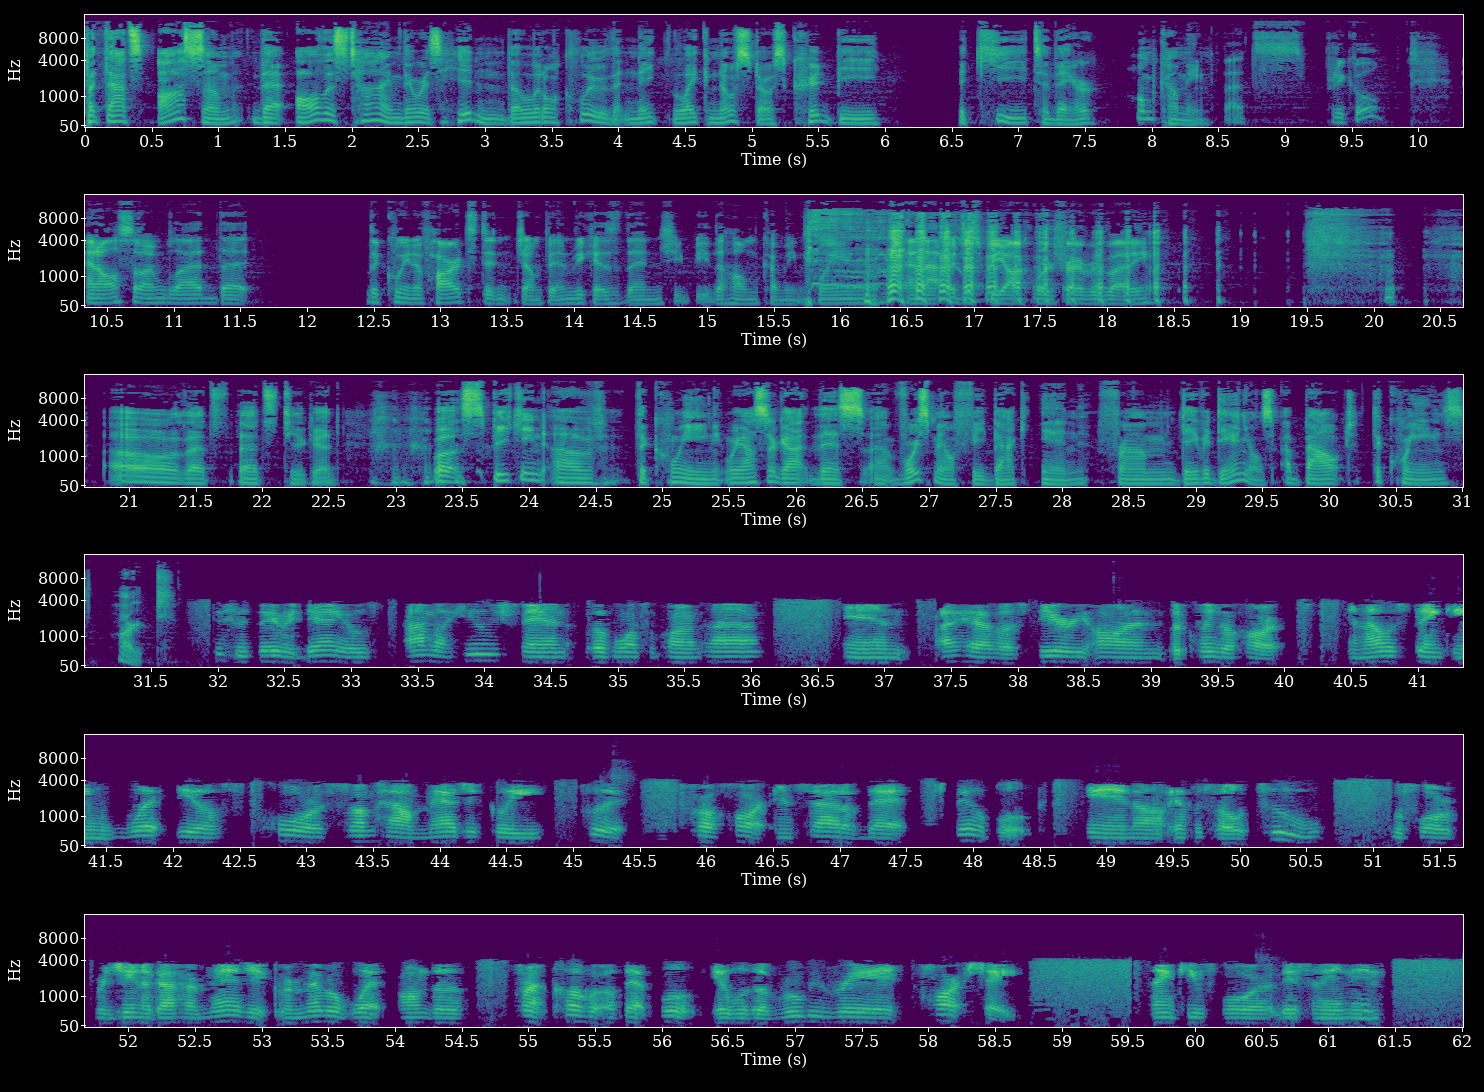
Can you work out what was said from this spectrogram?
But that's awesome that all this time there was hidden the little clue that Lake Nostos could be the key to their homecoming. That's pretty cool. And also, I'm glad that the Queen of Hearts didn't jump in because then she'd be the homecoming queen, and that would just be awkward for everybody. Oh, that's that's too good. Well, speaking of the Queen, we also got this uh, voicemail feedback in from David Daniels about the Queen's heart. This is David Daniels. I'm a huge fan of Once Upon a Time, and I have a theory on the Queen of Hearts. And I was thinking, what if Cora somehow magically put her heart inside of that spell book in uh, episode two before Regina got her magic? Remember what on the front cover of that book? It was a ruby red heart shape. Thank you for listening, and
